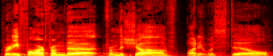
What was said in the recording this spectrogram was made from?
pretty far from the from the shove, but it was still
